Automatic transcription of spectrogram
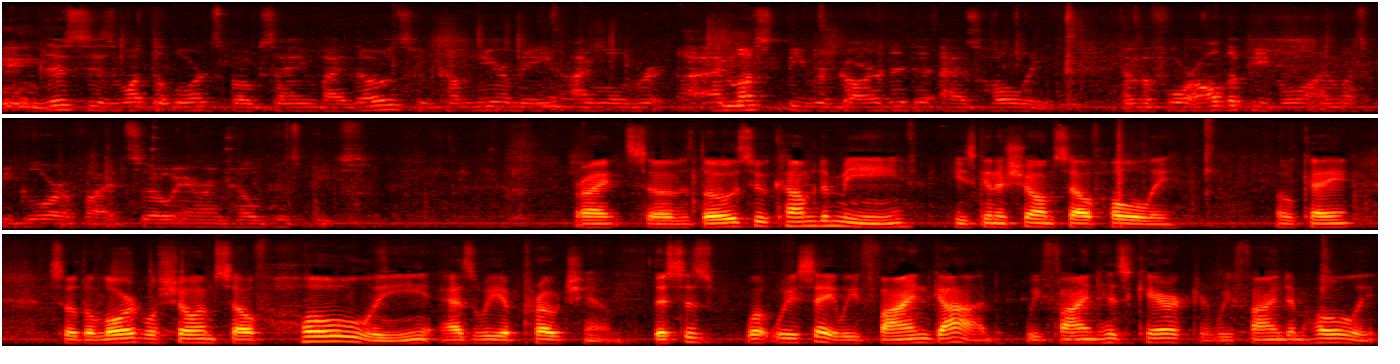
This is what the Lord spoke, saying, By those who come near me, I will, re- I must be regarded as holy, and before all the people, I must be glorified. So Aaron held his peace. Right. So those who come to me, he's going to show himself holy. Okay? So the Lord will show himself holy as we approach him. This is what we say. We find God. We find his character. We find him holy.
